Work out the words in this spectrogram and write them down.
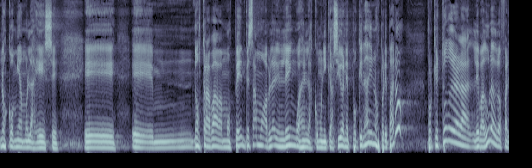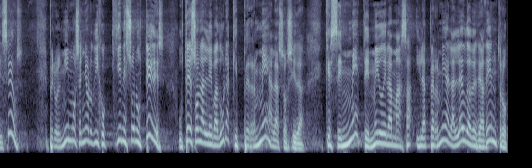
Nos comíamos las S, eh, eh, nos trabábamos, pe- empezamos a hablar en lenguas en las comunicaciones porque nadie nos preparó, porque todo era la levadura de los fariseos. Pero el mismo Señor dijo, ¿quiénes son ustedes? Ustedes son la levadura que permea la sociedad, que se mete en medio de la masa y la permea la leuda desde adentro,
